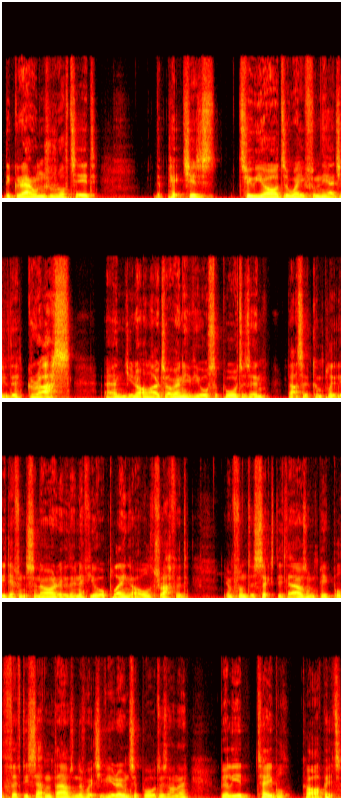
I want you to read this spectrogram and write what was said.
the ground's rutted, the pitch is two yards away from the edge of the grass and you're not allowed to have any of your supporters in, that's a completely different scenario than if you're playing at Old Trafford in front of 60,000 people, 57,000 of which of your own supporters on a billiard table carpet.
